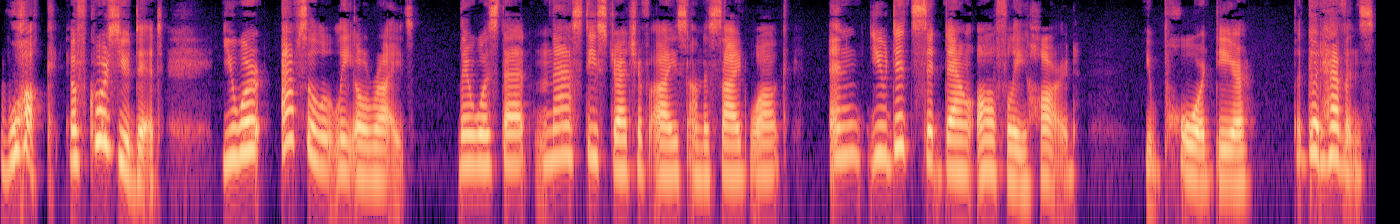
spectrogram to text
Walk? Of course you did. You were absolutely all right. There was that nasty stretch of ice on the sidewalk, and you did sit down awfully hard. You poor dear. But good heavens,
